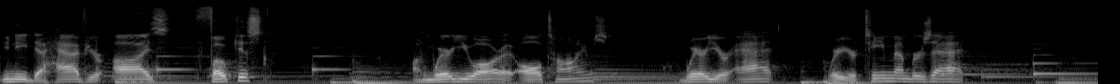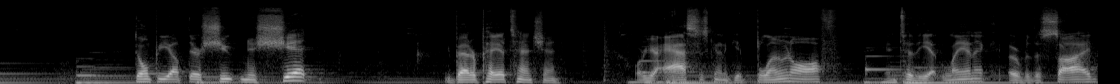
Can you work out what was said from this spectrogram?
You need to have your eyes focused on where you are at all times, where you're at, where your team members at, don't be up there shooting the shit. You better pay attention, or your ass is going to get blown off into the Atlantic over the side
